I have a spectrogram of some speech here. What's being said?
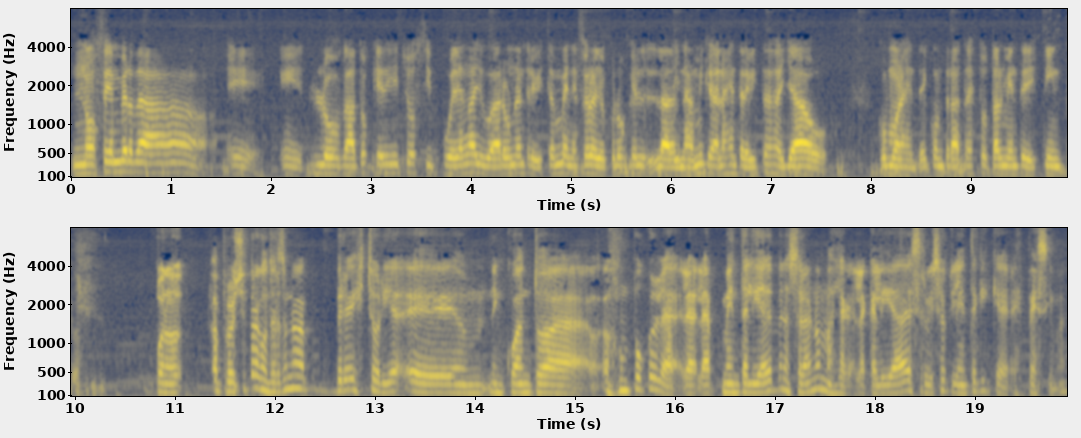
No sé en verdad eh, eh, los datos que he dicho si pueden ayudar a una entrevista en Venezuela. Yo creo que la dinámica de las entrevistas allá o como la gente contrata es totalmente distinto. Bueno, aprovecho para contarte una breve historia eh, en cuanto a un poco la, mentalidad del venezolano más la, calidad de servicio al cliente aquí que es pésima.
